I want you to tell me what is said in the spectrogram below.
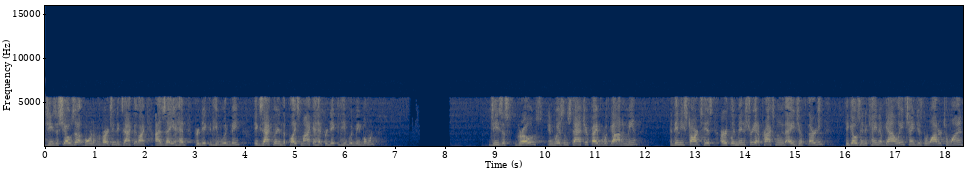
Jesus shows up, born of a virgin, exactly like Isaiah had predicted he would be, exactly in the place Micah had predicted he would be born. Jesus grows in wisdom, stature, favor with God and men. And then he starts his earthly ministry at approximately the age of 30. He goes into Cana of Galilee, changes the water to wine,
